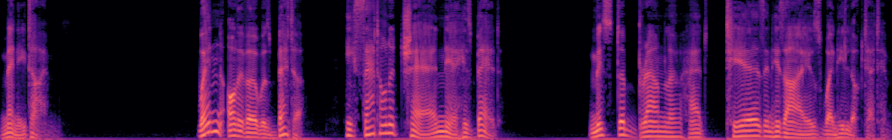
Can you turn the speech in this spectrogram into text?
many times. When Oliver was better, he sat on a chair near his bed. Mr. Brownlow had tears in his eyes when he looked at him.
